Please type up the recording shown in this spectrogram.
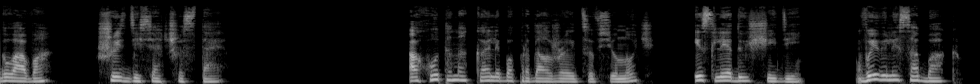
Глава 66. Охота на Калиба продолжается всю ночь и следующий день. Вывели собак,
